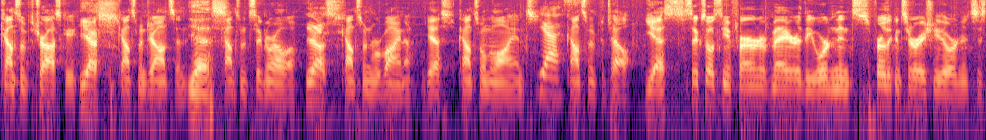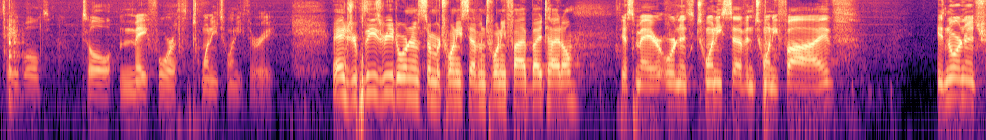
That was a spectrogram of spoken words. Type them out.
Councilman Petrosky. Yes. Councilman Johnson. Yes. Councilman Signorello. Yes. Councilman Ravina. Yes. Councilwoman Lyons. Yes. Councilman Patel. Yes. Six votes in the affirmative, Mayor. The ordinance, further consideration of the ordinance is tabled till May 4th, 2023. Andrew, please read ordinance number 2725 by title. Yes, Mayor. Ordinance 2725 is an ordinance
